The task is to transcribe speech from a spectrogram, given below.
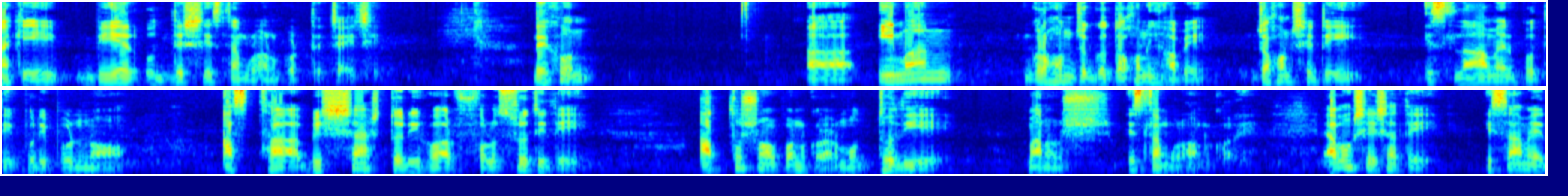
নাকি বিয়ের উদ্দেশ্যে ইসলাম গ্রহণ করতে চাইছে? দেখুন ইমান গ্রহণযোগ্য তখনই হবে যখন সেটি ইসলামের প্রতি পরিপূর্ণ আস্থা, বিশ্বাস তৈরি হওয়ার ফলশ্রুতিতে আত্মসমর্পণ করার মধ্য দিয়ে মানুষ ইসলাম গ্রহণ করে। এবং সেই সাথে ইসলামের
